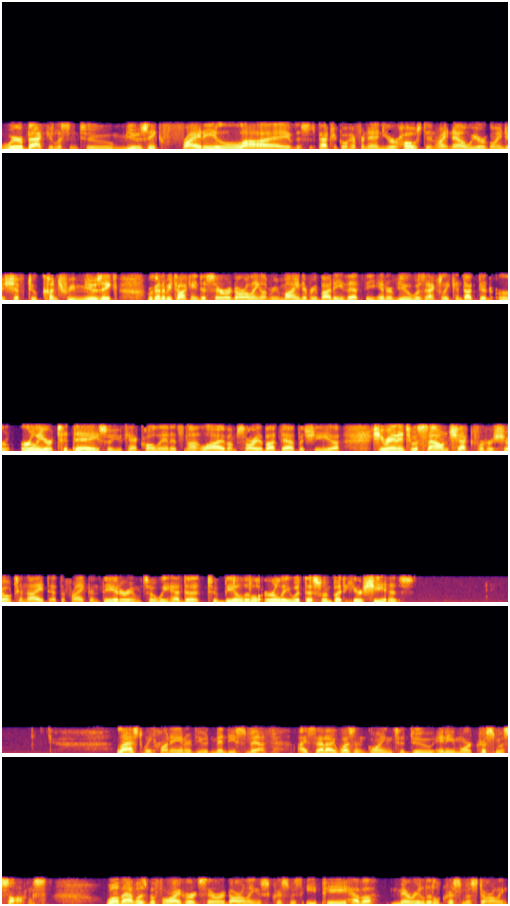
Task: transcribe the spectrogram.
We're back. You're listening to Music Friday Live. This is Patrick O'Heffernan, your host, and right now we are going to shift to country music. We're going to be talking to Sarah Darling. I'll remind everybody that the interview was actually conducted ear earlier today, so you can't call in. It's not live. I'm sorry about that, but she uh, she ran into a sound check for her show tonight at the Franklin Theater, and so we had to to be a little early with this one. But here she is. Last week when I interviewed Mindy Smith, I said I wasn't going to do any more Christmas songs. Well, that was before I heard Sarah Darling's Christmas EP, Have a Merry Little Christmas, Darling.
